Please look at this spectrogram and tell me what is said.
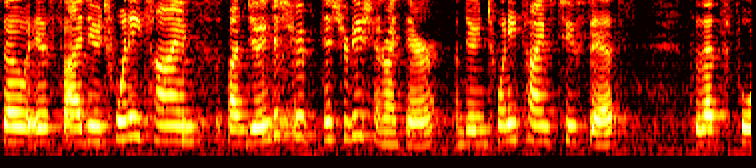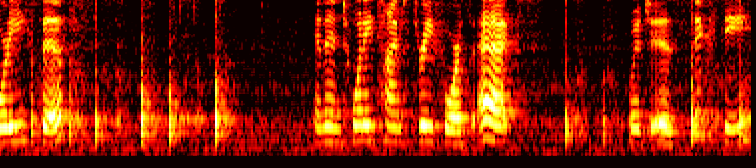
So if I do 20 times, if I'm doing distrib- distribution right there, I'm doing 20 times 2 fifths, so that's 40 fifths. And then 20 times 3 fourths x, which is 60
